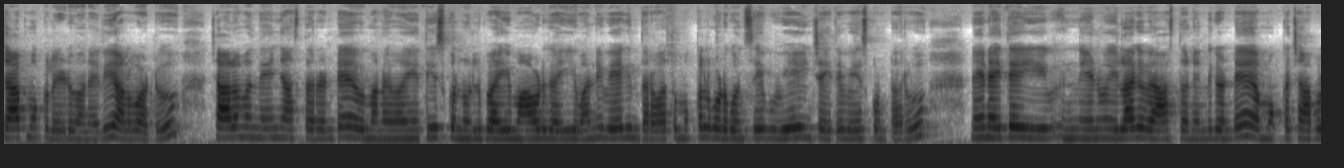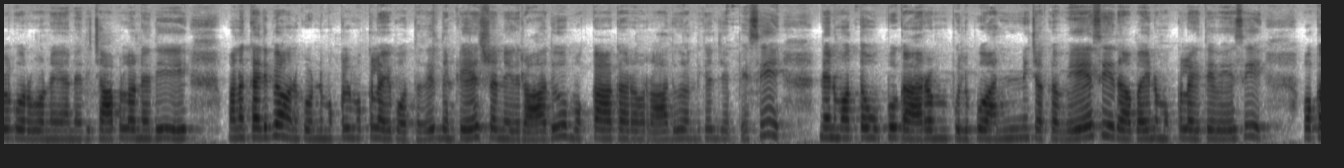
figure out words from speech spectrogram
చేప మొక్కలు వేయడం అనేది అలవాటు. చాలామంది ఏం చేస్తారంటే మనం తీసుకున్న ఉల్లిపాయ మామిడికాయ ఇవన్నీ వేగిన తర్వాత ముక్కలు కూడా కొంతసేపు వేయించి అయితే వేసుకుంటారు. నేనైతే ఈ నేను ఇలాగే వేస్తాను. ఎందుకంటే మొక్క చేపల కూర అనేది చేపలు అనేది మనం కదిపామనుకోండి ముక్కలు ముక్కలు అయిపోతుంది. దాని టేస్ట్ అనేది రాదు మొక్క ఆకారం రాదు అందుకని చెప్పేసి నేను మొత్తం ఉప్పు కారం పులుపు అన్ని చక్కగా వేసి పైన ముక్కలు అయితే వేసి ఒక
